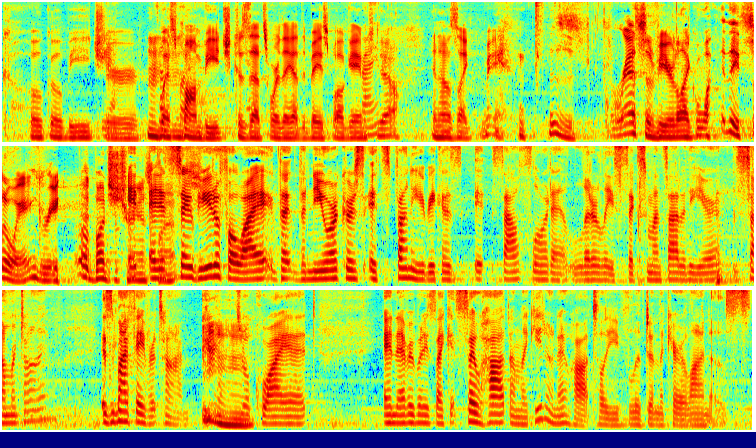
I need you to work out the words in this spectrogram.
Cocoa Beach or mm-hmm. West Palm Beach because that's where they had the baseball games. Right. Yeah. And I was like, man, this is aggressive here. Like, why are they so angry? A bunch of It, transplants. and it's so beautiful. Why the, the New Yorkers? It's funny because it, South Florida, literally six months out of the year, the summertime, is my favorite time. it's real quiet, and everybody's like, "It's so hot." I'm like, "You don't know hot till you've lived in the Carolinas.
